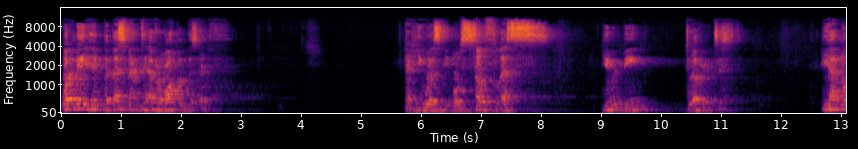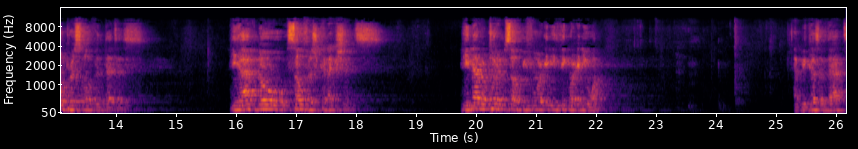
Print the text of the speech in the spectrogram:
What made him the best man to ever walk on this earth? That he was the most selfless human being to ever exist. He had no personal vendettas. He had no selfish connections. He never put himself before anything or anyone. And because of that,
